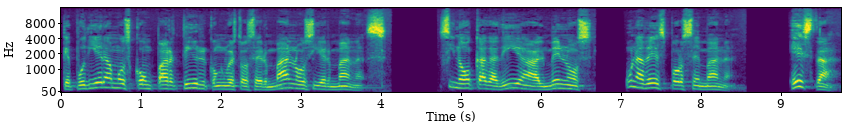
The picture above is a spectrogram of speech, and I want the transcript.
que pudiéramos compartir con nuestros hermanos y hermanas, sino cada día, al menos una vez por semana. Esta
